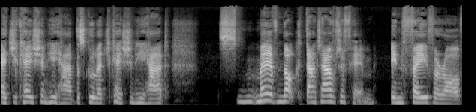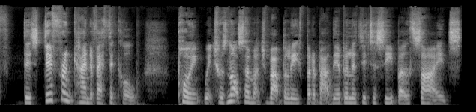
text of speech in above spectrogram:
education he had, the school education he had, may have knocked that out of him in favor of this different kind of ethical point, which was not so much about belief, but about the ability to see both sides.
